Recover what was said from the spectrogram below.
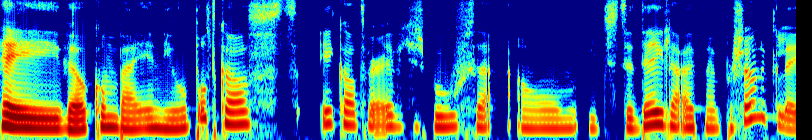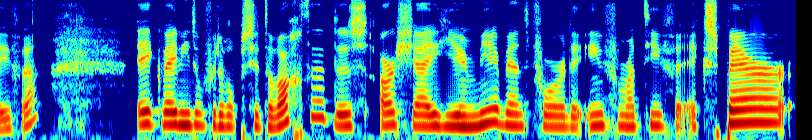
Hey, welkom bij een nieuwe podcast. Ik had weer eventjes behoefte om iets te delen uit mijn persoonlijke leven. Ik weet niet of je erop zit te wachten, dus als jij hier meer bent voor de informatieve expert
